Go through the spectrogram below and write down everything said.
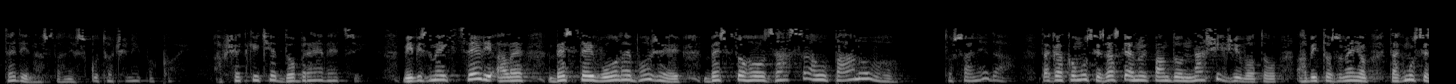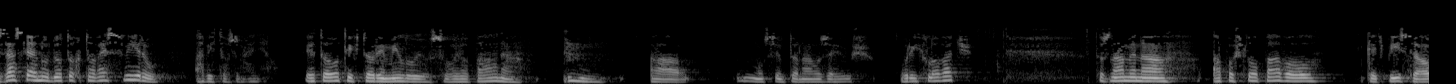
vtedy nastane skutočný pokoj. A všetky tie dobré veci, my by sme ich chceli, ale bez tej vôle Božej, bez toho zásahu pánovho, to sa nedá. Tak ako musí zasiahnuť pán do našich životov, aby to zmenil, tak musí zasiahnuť do tohto vesmíru, aby to zmenil. Je to o tých, ktorí milujú svojho pána. A musím to naozaj už urýchlovať. To znamená, Apoštol Pavol keď písal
